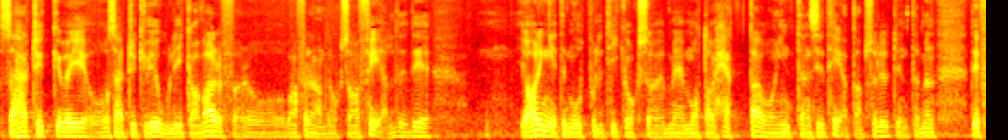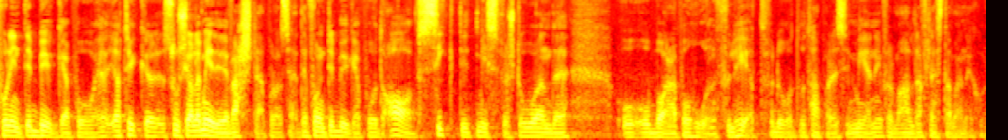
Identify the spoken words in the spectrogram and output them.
Så här tycker vi och så här tycker vi olika och varför och varför andra också har fel. Det, det, jag har inget emot politik också med mått av hetta och intensitet, absolut inte. Men det får inte bygga på, jag tycker sociala medier är det värsta på något sätt. Det får inte bygga på ett avsiktligt missförstående och, och bara på hånfullhet, för då, då tappar det sin mening för de allra flesta människor.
